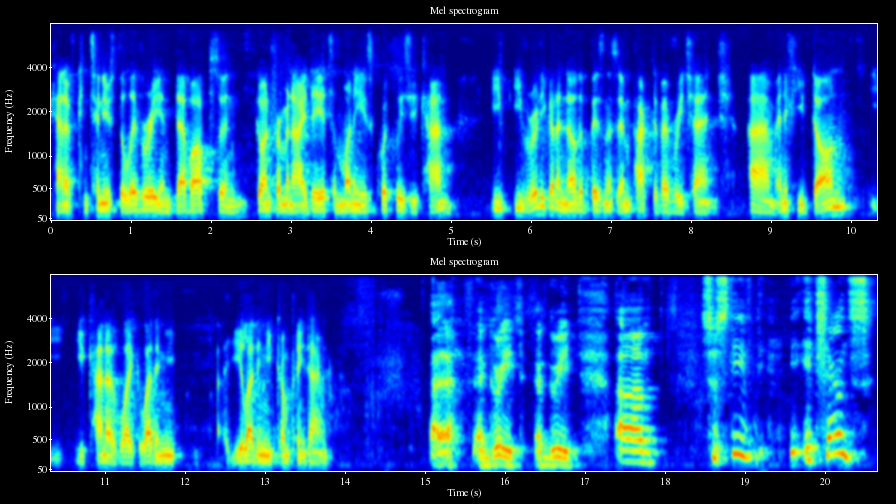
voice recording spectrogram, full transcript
kind of continuous delivery and DevOps and going from an idea to money as quickly as you can, you, you've really got to know the business impact of every change. Um, and if you don't, you, you kind of like letting you're letting your company down. Uh, agreed. Agreed. Um, so, Steve, it sounds,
